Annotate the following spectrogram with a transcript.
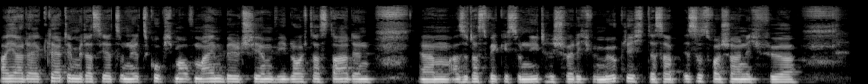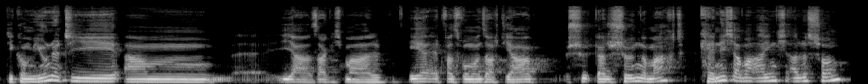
ah ja, der erklärt mir das jetzt und jetzt gucke ich mal auf meinem Bildschirm, wie läuft das da denn? Ähm, also das wirklich so niedrigschwellig wie möglich. Deshalb ist es wahrscheinlich für die Community, ähm, äh, ja, sag ich mal, eher etwas, wo man sagt, ja, ganz schön gemacht, kenne ich aber eigentlich alles schon.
